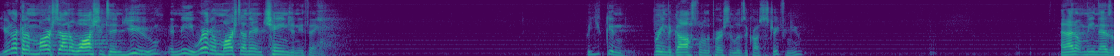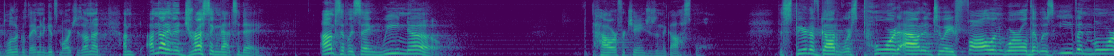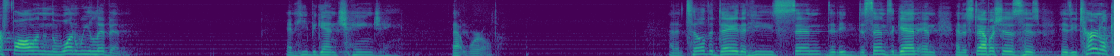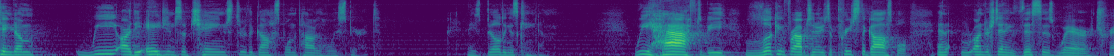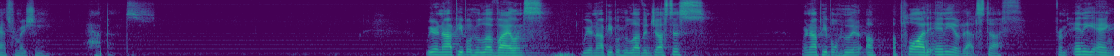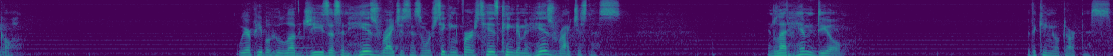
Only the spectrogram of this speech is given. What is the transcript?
You're not going to march down to Washington, you and me, we're not going to march down there and change anything. But you can bring the gospel to the person who lives across the street from you. And I don't mean that as a political statement against marches. I'm not, I'm, I'm not even addressing that today. I'm simply saying we know the power for changes in the gospel. The Spirit of God was poured out into a fallen world that was even more fallen than the one we live in. And He began changing that world. And until the day that he, send, that he descends again and, and establishes his, his eternal kingdom, we are the agents of change through the gospel and the power of the Holy Spirit. And He's building His kingdom. We have to be looking for opportunities to preach the gospel and understanding this is where transformation happens. We are not people who love violence. We are not people who love injustice. We're not people who applaud any of that stuff from any angle. We are people who love Jesus and his righteousness, and we're seeking first his kingdom and his righteousness. And let him deal with the kingdom of darkness.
